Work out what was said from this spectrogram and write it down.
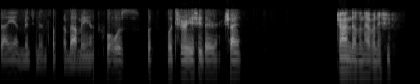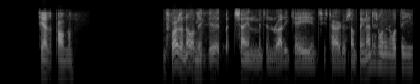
Cheyenne mentioning something about me. What was what? What's your issue there, Cheyenne? Cheyenne doesn't have an issue. She has a problem. As far as I know, I've Me. been good. But Cheyenne mentioned Roddy K, and she's tired of something. I just wondered what the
